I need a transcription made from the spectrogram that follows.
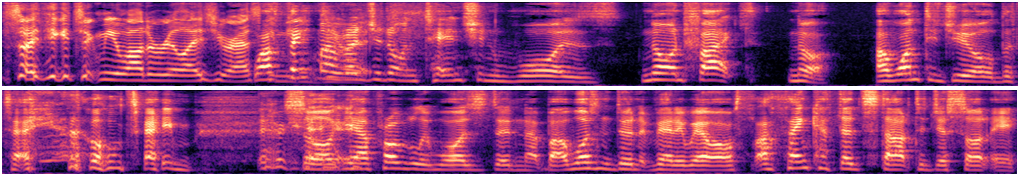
so i think it took me a while to realize you were asking well, I think to my do it. original intention was no. In fact, no. I wanted you all the time, the whole time. Okay. So yeah, I probably was doing that, but I wasn't doing it very well. I, was- I think I did start to just sort of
